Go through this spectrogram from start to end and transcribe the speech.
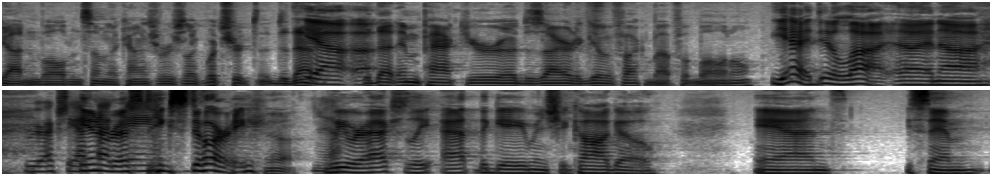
got involved in some of the controversy. Like, what's your did that Yeah, uh, did that impact your uh, desire to give a fuck about football at all? Yeah, it did a lot. Uh, and uh, We were actually at that interesting game. story. Yeah. Yeah. We were actually at the game in Chicago, and Sam,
